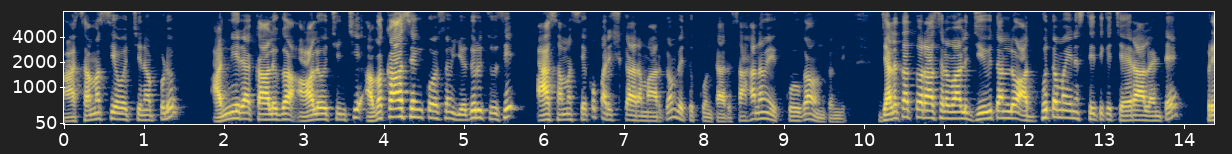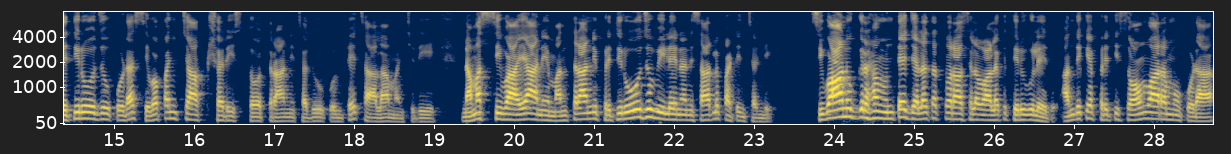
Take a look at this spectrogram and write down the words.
ఆ సమస్య వచ్చినప్పుడు అన్ని రకాలుగా ఆలోచించి అవకాశం కోసం ఎదురు చూసి ఆ సమస్యకు పరిష్కార మార్గం వెతుక్కుంటారు. సహనం ఎక్కువగా ఉంటుంది. జలతత్వ రాశుల వాళ్ళు జీవితంలో అద్భుతమైన స్థితికి చేరాలంటే ప్రతిరోజు కూడా శివపంచాక్షరి స్తోత్రాన్ని చదువుకుంటే చాలా మంచిది. నమశివాయ అనే మంత్రాన్ని ప్రతిరోజు వీలైనన్ని సార్లు పఠించండి. శివానుగ్రహం ఉంటే జలతత్వ రాశుల వాళ్ళకి తిరుగులేదు. అందుకే ప్రతి సోమవారము కూడా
